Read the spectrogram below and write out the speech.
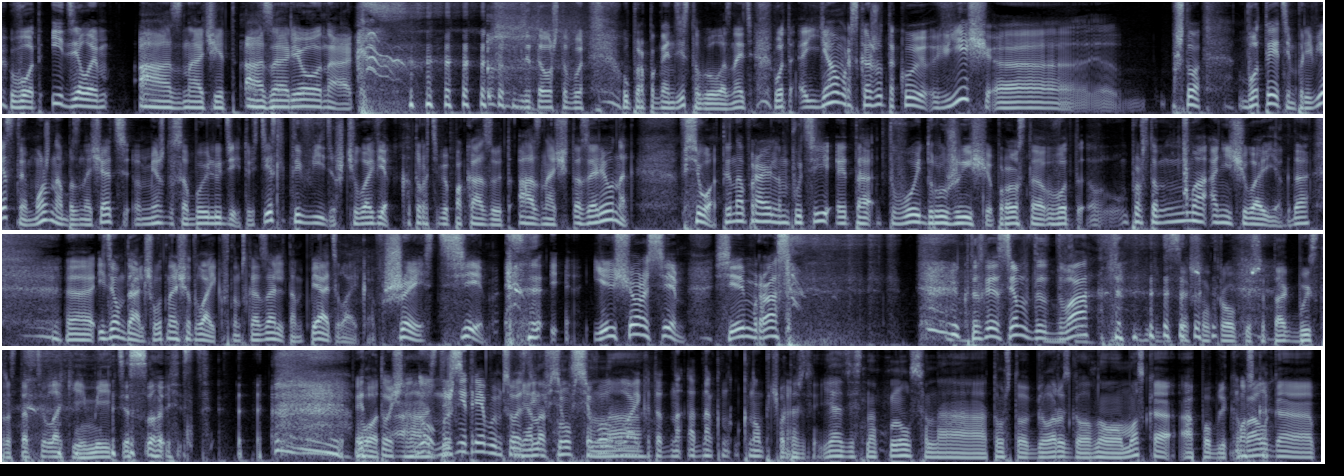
Вот, и делаем а значит, озаренок. Для того, чтобы у пропагандистов было, знаете... Вот я вам расскажу такую вещь, э, что вот этим приветствием можно обозначать между собой людей. То есть, если ты видишь человека, который тебе показывает, а значит, озаренок, все, ты на правильном пути, это твой дружище, просто вот, э, просто, муа, а не человек, да? Э, идем дальше. Вот насчет лайков. Там сказали, там 5 лайков, 6, 7, еще раз 7, 7 раз... Кто сказал 7, 2? Dissection Crow пишет, так быстро ставьте лайки, имейте совесть. Это Вот, точно. а ну, мы же не требуем с вас я всего, всего на- лайк, это одна, одна кн- кнопочка. Подожди, я здесь наткнулся на том, что Беларусь головного мозга опубликовал... Мозга.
